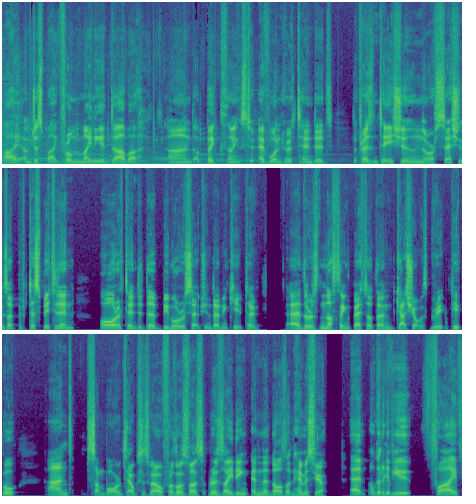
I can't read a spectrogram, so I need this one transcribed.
Hi, I am just back from Mining Indaba, and a big thanks to everyone who attended the presentation or sessions I participated in or attended the BMO reception down in Cape Town. Uh, there's nothing better than catching up with great people and some warmth helps as well for those of us residing in the Northern Hemisphere. Uh, I'm going to give you five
